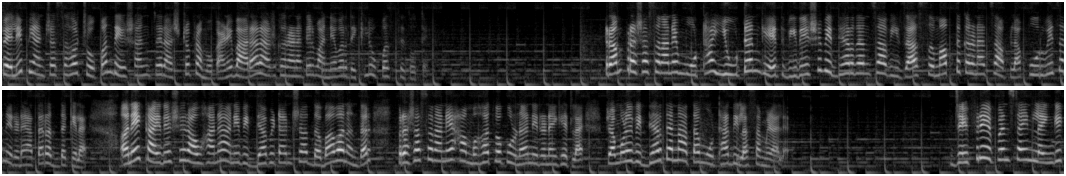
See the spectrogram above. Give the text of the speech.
फेलिप यांच्यासह चोपन्न देशांचे राष्ट्रप्रमुख आणि बारा राजघराण्यातील मान्यवर देखील उपस्थित होते. ट्रम्प प्रशासनाने मोठा युटर्न घेत विदेशी विद्यार्थ्यांचा व्हिसा समाप्त करण्याचा आपला पूर्वीचा निर्णय आता रद्द केलाय. अनेक कायदेशीर आव्हानं आणि विद्यापीठांच्या दबावानंतर प्रशासनाने हा महत्त्वपूर्ण निर्णय घेतलाय ज्यामुळे विद्यार्थ्यांना आता मोठा दिलासा मिळालाय. जेफ्री एपनस्टाईन लैंगिक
